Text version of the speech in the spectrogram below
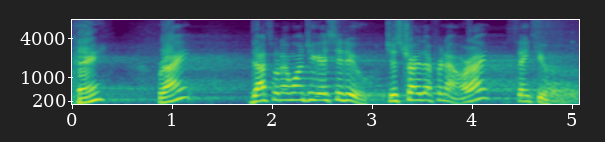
Okay? Right? That's what I want you guys to do. Just try that for now, all right? Thank you.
